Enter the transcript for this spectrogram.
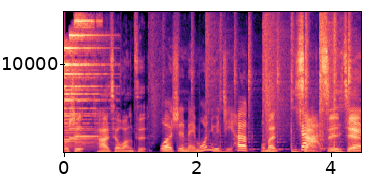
我是查尔乔王子。我是美魔女几何。我们下次见。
